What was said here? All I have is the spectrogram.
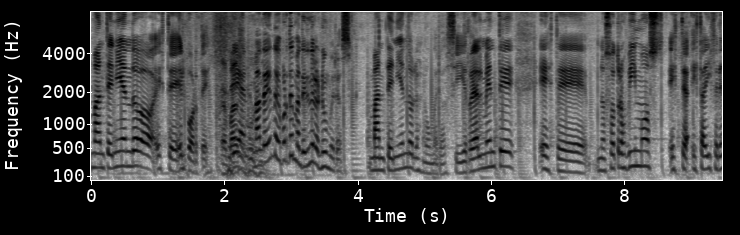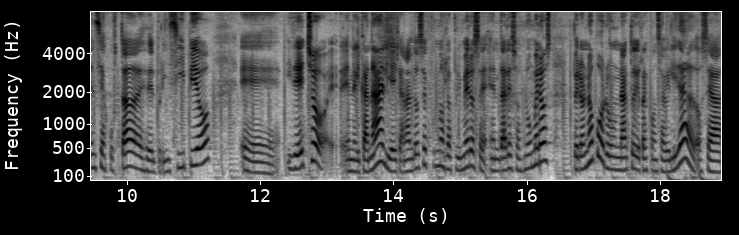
manteniendo este, el porte. Bien, manteniendo el deporte y manteniendo los números. Manteniendo los números. Y realmente este, nosotros vimos esta, esta diferencia ajustada desde el principio. Eh, y de hecho, en el canal y el Canal 12 fuimos los primeros en, en dar esos números, pero no por un acto de irresponsabilidad. O sea,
